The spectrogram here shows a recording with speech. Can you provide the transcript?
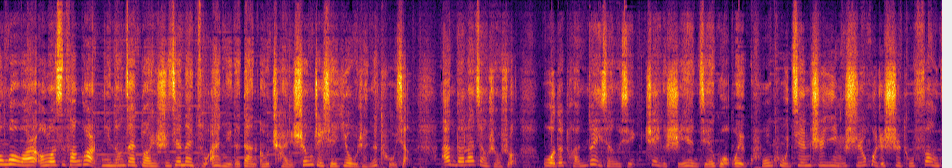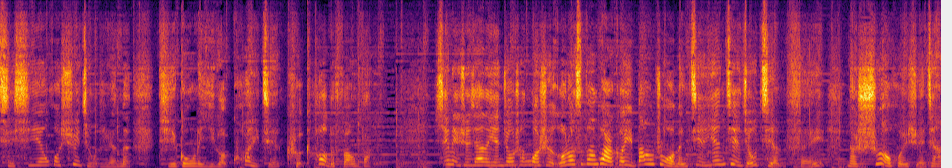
通过玩俄罗斯方块，你能在短时间内阻碍你的大脑产生这些诱人的图像。安德拉教授说：“我的团队相信这个实验结果为苦苦坚持饮食或者试图放弃吸烟或酗酒的人们提供了一个快捷可靠的方法。”心理学家的研究成果是，俄罗斯方块可以帮助我们戒烟、戒酒、减肥。那社会学家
